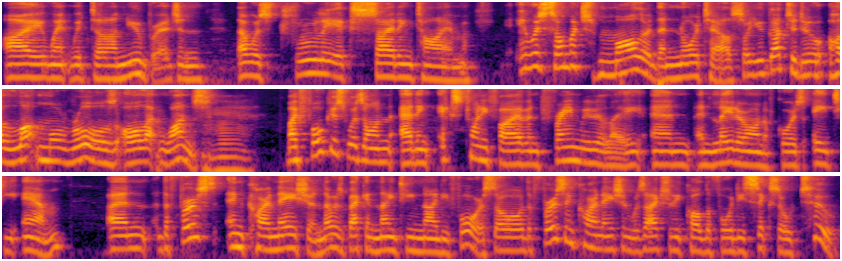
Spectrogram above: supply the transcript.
I went with uh, Newbridge, and that was truly exciting time. It was so much smaller than Nortel, so you got to do a lot more roles all at once. Mm-hmm. My focus was on adding X25 and frame relay, and and later on, of course, ATM. And the first incarnation that was back in 1994. So the first incarnation was actually called the 4602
